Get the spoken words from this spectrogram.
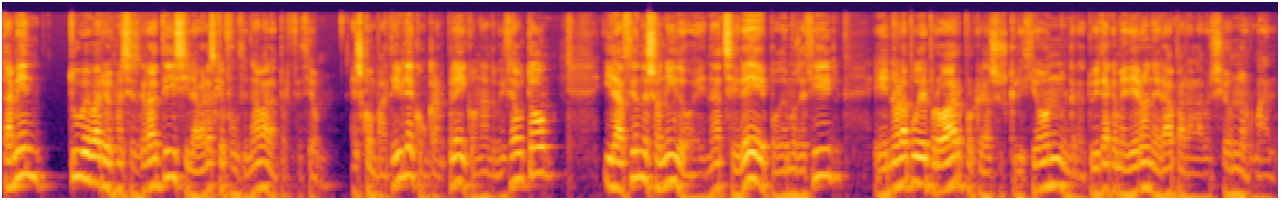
También tuve varios meses gratis y la verdad es que funcionaba a la perfección. Es compatible con CarPlay, con Android Auto y la opción de sonido en HD, podemos decir, eh, no la pude probar porque la suscripción gratuita que me dieron era para la versión normal.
